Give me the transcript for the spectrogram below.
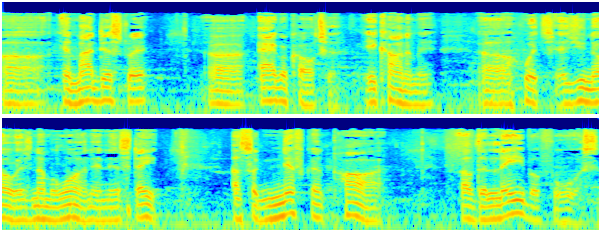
uh, in my district, uh, agriculture, economy, uh, which, as you know, is number one in this state, a significant part of the labor force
